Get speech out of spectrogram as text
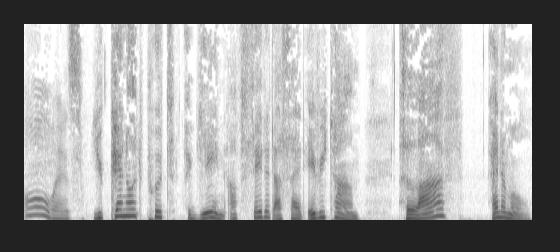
Always. You cannot put, again, I've said it, I say it every time, a live animal.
